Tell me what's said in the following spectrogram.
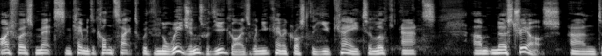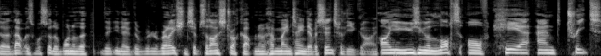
I first met and came into contact with the Norwegians, with you guys, when you came across the UK to look at um, nurse triage. And uh, that was sort of one of the, the, you know, the relationships that I struck up and have maintained ever since with you guys. Are you using a lot of hear and treat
